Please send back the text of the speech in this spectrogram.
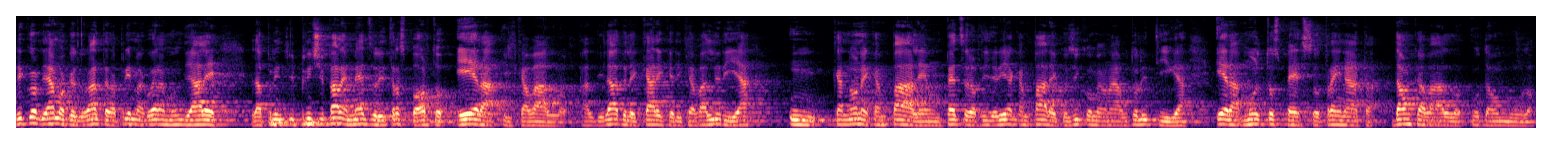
Ricordiamo che durante la prima guerra mondiale la, il principale mezzo di trasporto era il cavallo, al di là delle cariche di cavalleria un cannone campale, un pezzo di artiglieria campale, così come un'autolettiga, era molto spesso trainata da un cavallo o da un mulo.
